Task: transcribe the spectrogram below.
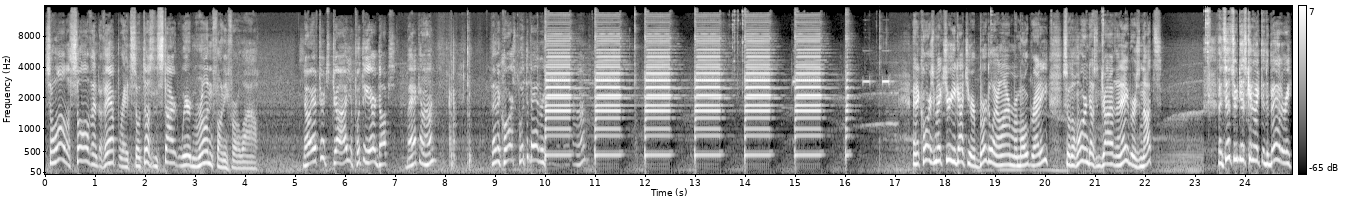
so all the solvent evaporates so it doesn't start weird and run funny for a while. Now, after it's dry, you put the air ducts back on. Then, of course, put the battery on. And of course, make sure you got your burglar alarm remote ready so the horn doesn't drive the neighbors nuts. And since we disconnected the battery,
